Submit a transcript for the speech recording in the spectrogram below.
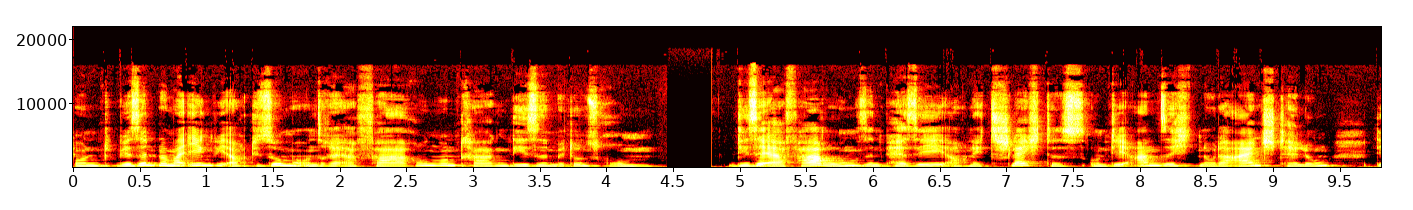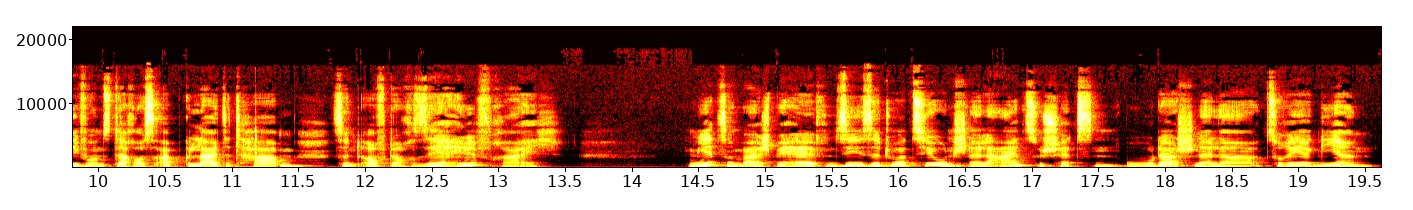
Und wir sind nun mal irgendwie auch die Summe unserer Erfahrungen und tragen diese mit uns rum. Diese Erfahrungen sind per se auch nichts Schlechtes und die Ansichten oder Einstellungen, die wir uns daraus abgeleitet haben, sind oft auch sehr hilfreich. Mir zum Beispiel helfen sie, Situationen schneller einzuschätzen oder schneller zu reagieren.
